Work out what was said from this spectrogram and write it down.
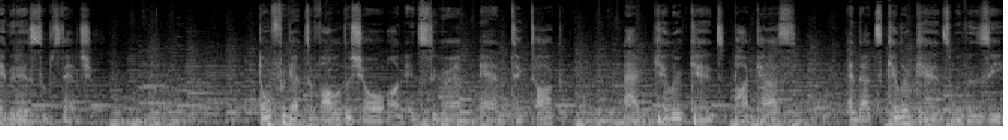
if it is substantial. Don't forget to follow the show on Instagram and TikTok at Killer Kids Podcast, and that's Killer Kids with a Z.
